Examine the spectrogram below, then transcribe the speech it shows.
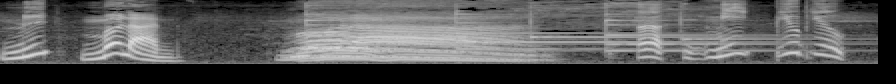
Me, Mulan. Mulan. Uh, me Pew Pew.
